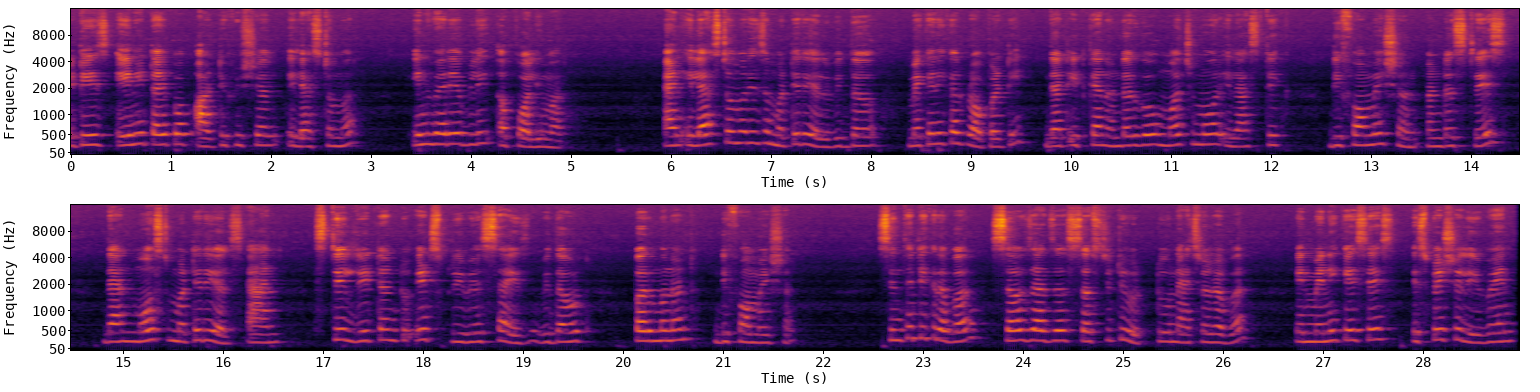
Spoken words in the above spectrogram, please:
It is any type of artificial elastomer, invariably a polymer. An elastomer is a material with the mechanical property that it can undergo much more elastic deformation under stress than most materials and still return to its previous size without permanent deformation. Synthetic rubber serves as a substitute to natural rubber in many cases, especially when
